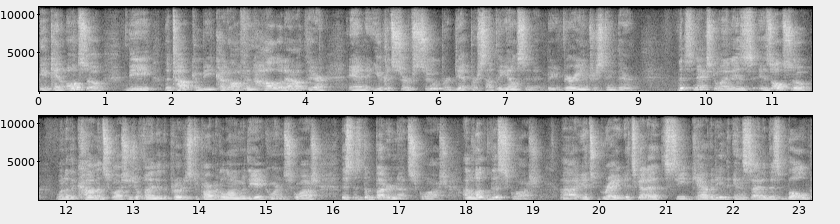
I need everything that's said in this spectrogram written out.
It can also be, the top can be cut off and hollowed out there and you could serve soup or dip or something else in it. Be very interesting there. This next one is, is also one of the common squashes you'll find in the produce department along with the acorn squash. This is the butternut squash. I love this squash. Uh, it's great. It's got a seed cavity inside of this bulb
